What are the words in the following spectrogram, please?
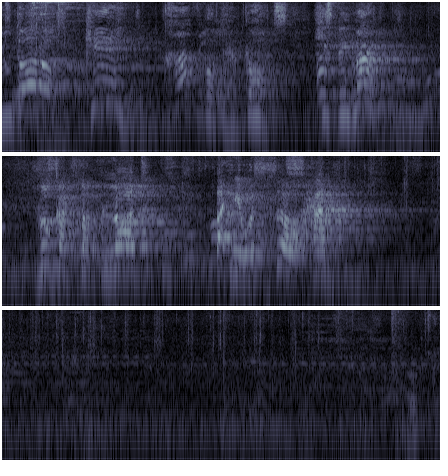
Eudoros, killed! Oh, dear gods! He's been murdered! Look at the blood! But he was so handsome. Okay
